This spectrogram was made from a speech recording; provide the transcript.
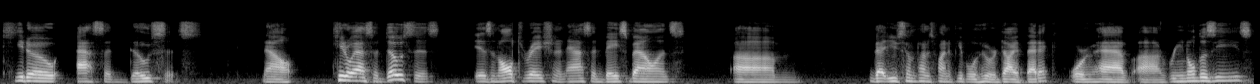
ketoacidosis. Now, ketoacidosis is an alteration in acid base balance um, that you sometimes find in people who are diabetic or who have uh, renal disease.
